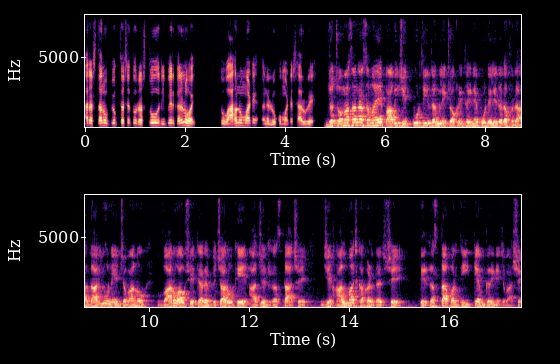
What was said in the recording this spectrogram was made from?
આ રસ્તાનો ઉપયોગ થશે તો રસ્તો રિપેર કરેલો હોય તો વાહનો માટે અને લોકો માટે સારું રહે. જો ચોમાસાના સમયે પાવી જેતપુરથી રંગલી ચોકડી થઈને બોડેલી તરફ રાહદારીઓને જવાનો વારો આવશે, ત્યારે વિચારો કે આ જે રસ્તા છે જે હાલમાં જ ખખડધજ છે, તે રસ્તા પરથી કેમ કરીને જવાશે?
